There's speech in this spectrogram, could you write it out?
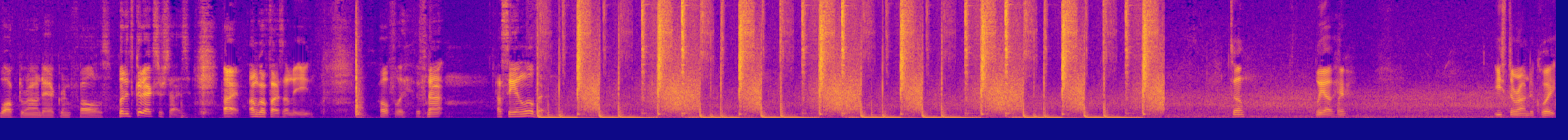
walked around Akron Falls. But it's good exercise. Alright, I'm gonna find something to eat. Hopefully. If not, I'll see you in a little bit. So, we out here. East Irondequoit.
